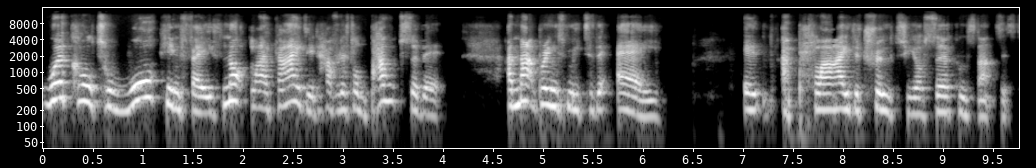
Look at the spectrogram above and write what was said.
we're called to walk in faith, not like I did, have little bouts of it. And that brings me to the A it, apply the truth to your circumstances.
